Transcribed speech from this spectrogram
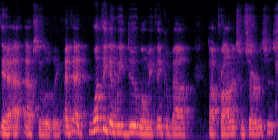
Yeah, absolutely. I, I, one thing that we do when we think about uh, products and services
